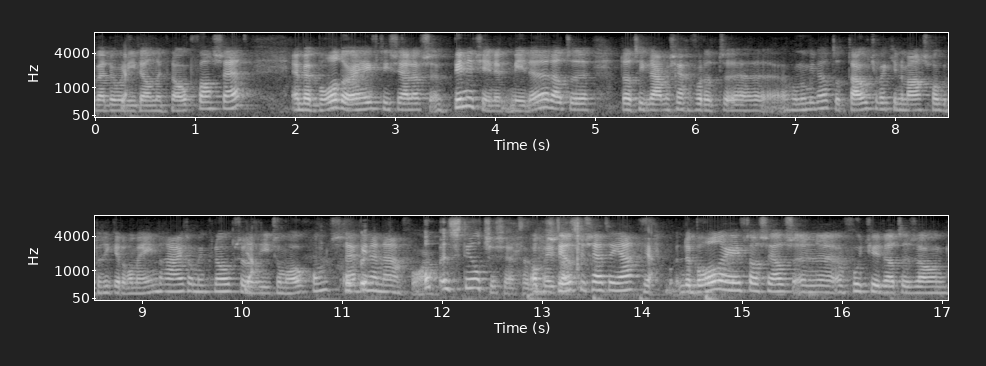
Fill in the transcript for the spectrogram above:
waardoor hij dan de knoop vastzet. En bij Brodder heeft hij zelfs een pinnetje in het midden, dat, eh, dat hij, laat maar zeggen, voor dat, eh, hoe noem je dat, dat touwtje wat je normaal gesproken drie keer eromheen draait om je knoop, zodat Ja. hij iets omhoog komt. Op Daar heb je een- een naam voor. Op een steeltje zetten. Op een steeltje zetten, ja. Ja. De Brodder heeft al zelfs een, eh, een voetje dat er zo'n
